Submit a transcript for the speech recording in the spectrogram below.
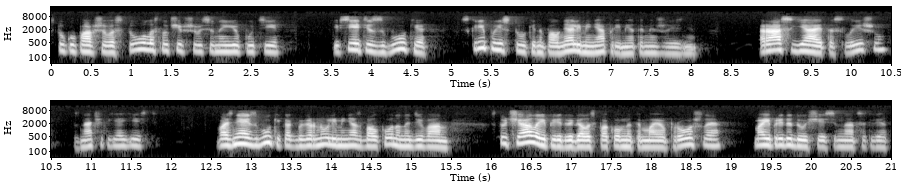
стук упавшего стула, случившегося на ее пути. И все эти звуки, скрипы и стуки наполняли меня приметами жизни. Раз я это слышу, значит, я есть. Возня и звуки как бы вернули меня с балкона на диван. Стучало и передвигалось по комнатам мое прошлое, мои предыдущие 17 лет.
